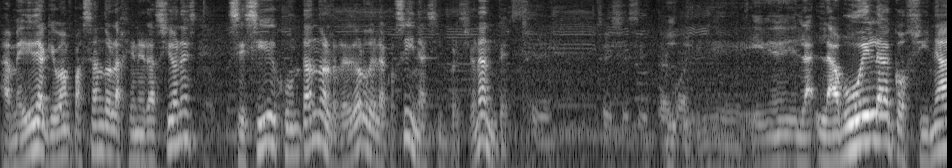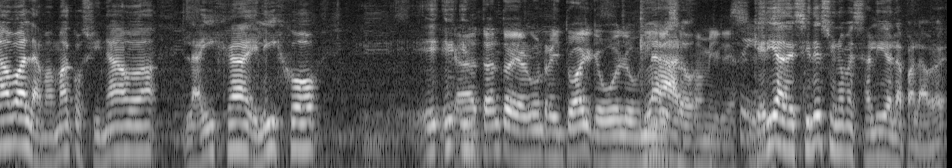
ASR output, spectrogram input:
a medida que van pasando las generaciones se sigue juntando alrededor de la cocina. Es impresionante. Sí, sí, sí, sí, tal Y, cual. y- y la, la abuela cocinaba, la mamá cocinaba, la hija, el hijo. Eh, eh, Cada eh, tanto hay algún ritual que vuelve a unir Claro. esa familia. Sí. Quería decir eso y no me salía la palabra.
